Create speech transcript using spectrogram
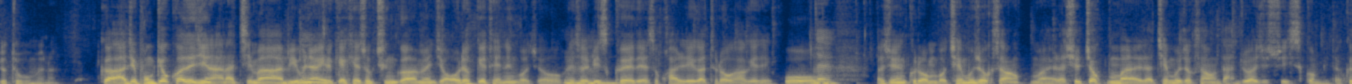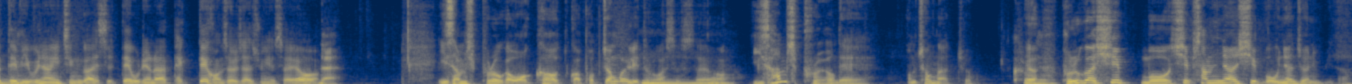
여쭤보면은. 그러니까 아직 본격화되지는 않았지만 미분양이 네. 이렇게 계속 증가하면 이제 어렵게 되는 거죠. 그래서 음. 리스크에 대해서 관리가 들어가게 됐고 네. 사실은 그런 뭐 재무적 상황뿐만 아니라 실적뿐만 아니라 재무적 상황도 안 좋아질 수 있을 겁니다. 그때 네. 미분양이 증가했을 때 우리나라 100대 건설사 중에서요. 네. 20, 30%가 워크아웃과 법정 관리 음. 들어갔었어요. 2, 30%요? 네. 엄청났죠. 그러네요. 불과 10, 뭐 13년, 15년 전입니다.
